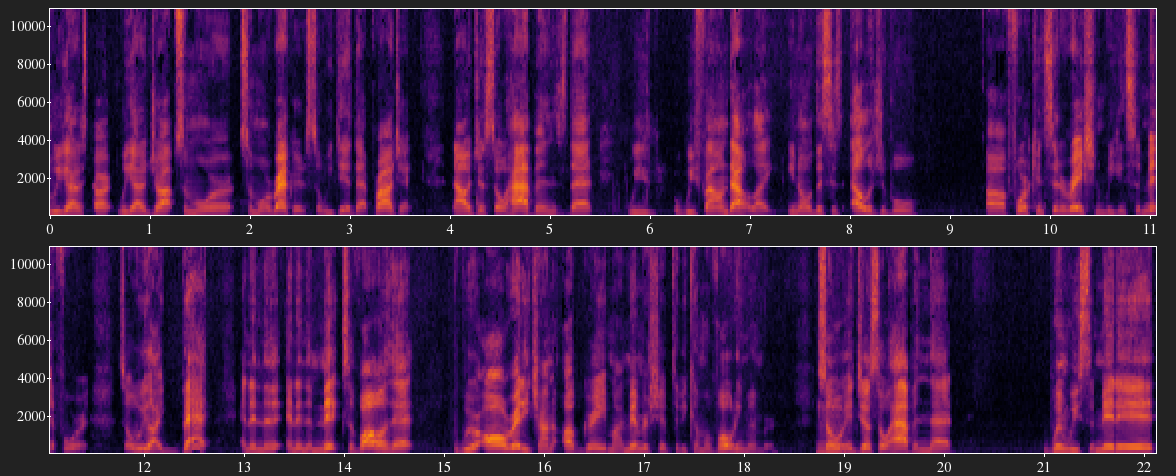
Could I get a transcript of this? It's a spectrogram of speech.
we gotta start we gotta drop some more some more records. So we did that project. Now it just so happens that we we found out like you know this is eligible uh, for consideration. We can submit for it. So we like bet, and in the and in the mix of all of that, we were already trying to upgrade my membership to become a voting member. So Mm. it just so happened that when we submitted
